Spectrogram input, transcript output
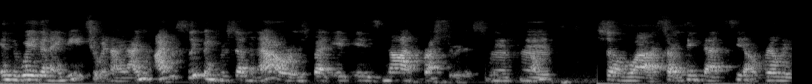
in the way that I need to at night. I'm, I'm sleeping for seven hours, but it is not restorative sleep. Mm-hmm. You know? So, uh, so I think that's you know really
